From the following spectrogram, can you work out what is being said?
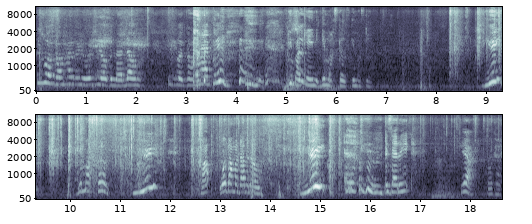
This is what's gonna happen when she open that door. This is Get my candy. Get my stuff. Get my stuff. Yeet. Get my stuff. Yeet. My, what about my dominoes? Yeet. Is that it? Yeah. Okay.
